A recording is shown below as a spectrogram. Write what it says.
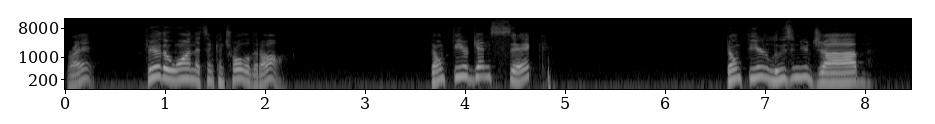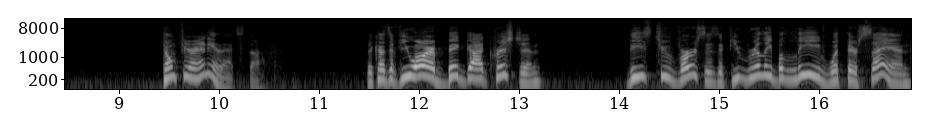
right? Fear the one that's in control of it all. Don't fear getting sick. Don't fear losing your job. Don't fear any of that stuff. Because if you are a big God Christian, these two verses, if you really believe what they're saying,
